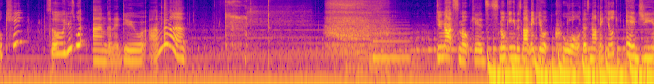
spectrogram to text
Okay. So here's what I'm gonna do. I'm gonna... Do not smoke, kids. Smoking does not make you look cool. Does not make you look edgy.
